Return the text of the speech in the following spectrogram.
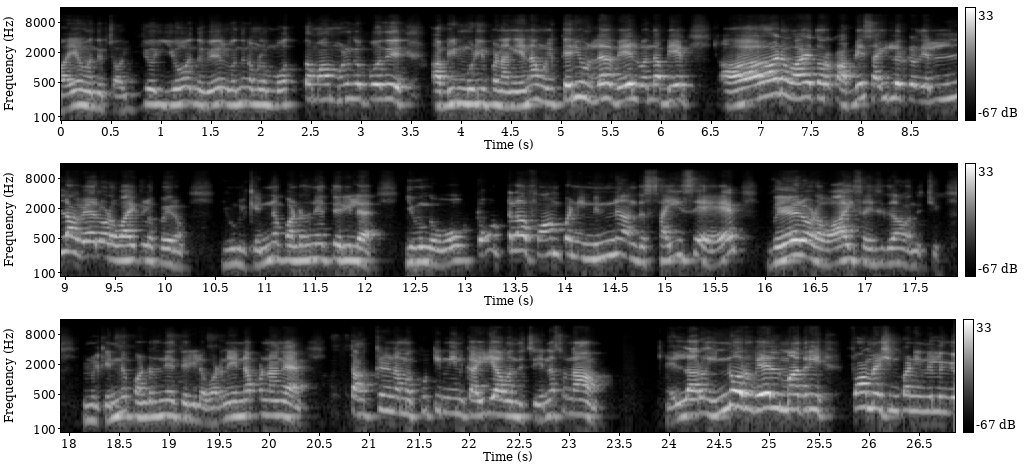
பயம் வந்துருச்சு. ஐயோ இந்த வேல் வந்து நம்மள மொத்தமா முழுங்க போகுது அப்படின்னு முடிவு பண்ணாங்க. ஏன்னா உங்களுக்கு தெரியும்ல வேல் வந்து அப்படியே ஆன வாயை திறக்கும். அப்படியே சைட்ல இருக்கிறது எல்லாம் வேலோட வாய்க்குள்ள போயிடும் இவங்களுக்கு என்ன பண்றதுனே தெரியல. இவங்க டோட்டலா ஃபார்ம் பண்ணி நின்னு அந்த சைஸே வேலோட வாய் சைஸுக்கு தான் வந்துச்சு. இவங்களுக்கு என்ன பண்றதுனே தெரியல. உடனே என்ன பண்ணாங்க? டக்குன்னு நம்ம குட்டி மீனுக்கு ஐடியா வந்துச்சு. என்ன சொன்னா எல்லாரும் இன்னொரு வேல் மாதிரி ஃபார்மேஷன் பண்ணி நில்லுங்க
